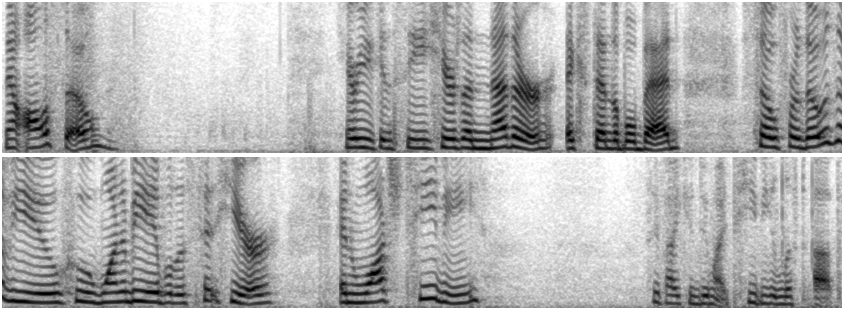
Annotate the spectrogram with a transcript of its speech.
Now also, here you can see, here's another extendable bed. So for those of you who want to be able to sit here and watch TV, see if I can do my TV lift up.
